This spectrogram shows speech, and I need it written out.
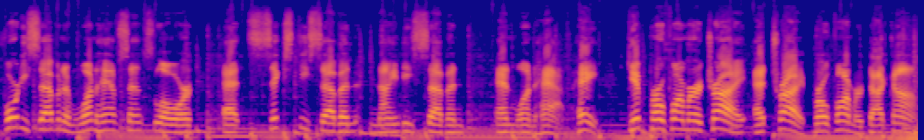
47 and one half cents lower at 67.97 and one half. Hey, give Pro Farmer a try at tryprofarmer.com.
